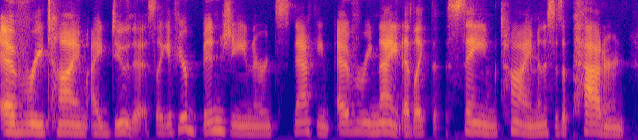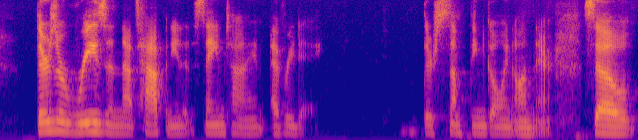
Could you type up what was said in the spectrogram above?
every time I do this? Like if you're binging or snacking every night at like the same time and this is a pattern, there's a reason that's happening at the same time every day. There's something going on there. So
